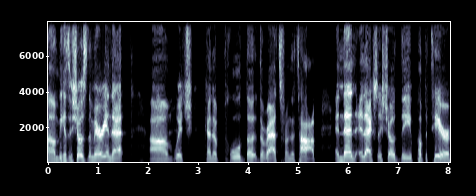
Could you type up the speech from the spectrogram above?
um, because it shows the marionette, um, which kind of pulled the, the rats from the top and then it actually showed the puppeteer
